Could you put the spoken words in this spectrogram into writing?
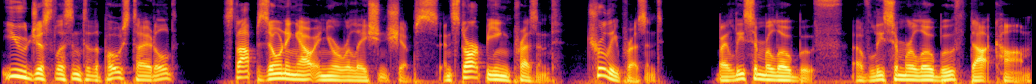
You just listened to the post titled, Stop Zoning Out in Your Relationships and Start Being Present, Truly Present, by Lisa Merlo Booth of lisamerlobooth.com.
